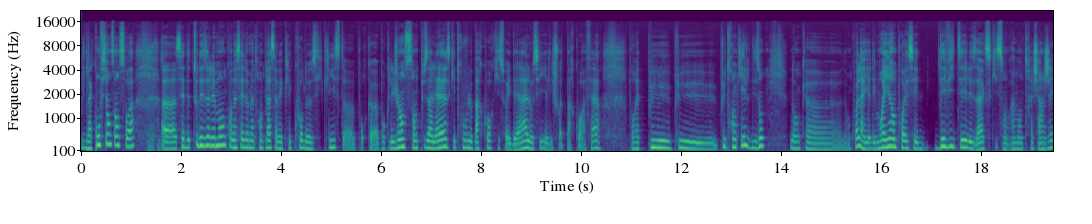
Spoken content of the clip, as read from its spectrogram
de la confiance en soi. Euh, c'est de- tous des éléments qu'on essaye de mettre en place avec les cours de cyclistes euh, pour que, pour que les gens se sentent plus à l'aise, qu'ils trouvent le parcours qui soit idéal aussi. Il y a des choix de parcours à faire pour être plus, plus, plus tranquille, disons. Donc, euh, donc voilà, il y a des moyens pour essayer d'éviter les axes qui sont vraiment très chargés.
